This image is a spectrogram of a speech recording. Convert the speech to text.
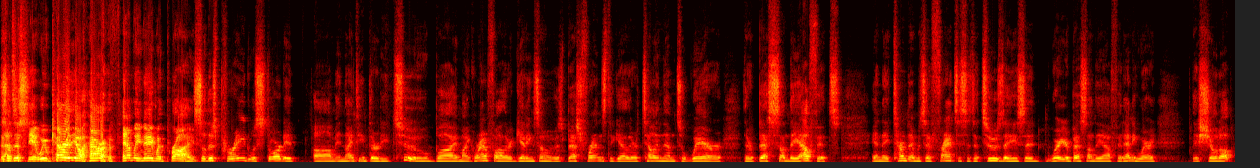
So this- yeah, we carry the O'Hara family name with pride. So this parade was started um, in 1932 by my grandfather getting some of his best friends together, telling them to wear their best Sunday outfits. And they turned to him and said, Francis, it's a Tuesday. He said, wear your best Sunday outfit anywhere. They showed up.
